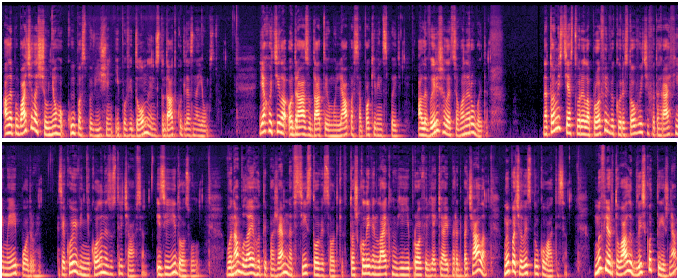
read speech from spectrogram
але побачила, що у нього купа сповіщень і повідомлень з додатку для знайомств. Я хотіла одразу дати йому ляпаса, поки він спить, але вирішила цього не робити. Натомість я створила профіль, використовуючи фотографії моєї подруги, з якою він ніколи не зустрічався, і з її дозволу. Вона була його типажем на всі 100%. Тож, коли він лайкнув її профіль, як я і передбачала, ми почали спілкуватися. Ми фліртували близько тижня,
